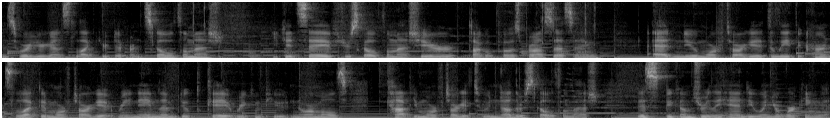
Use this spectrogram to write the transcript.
is where you're gonna select your different skeletal mesh. You could save your skeletal mesh here, toggle post-processing, add new morph target, delete the current selected morph target, rename them, duplicate, recompute normals, copy morph target to another skeletal mesh. This becomes really handy when you're working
